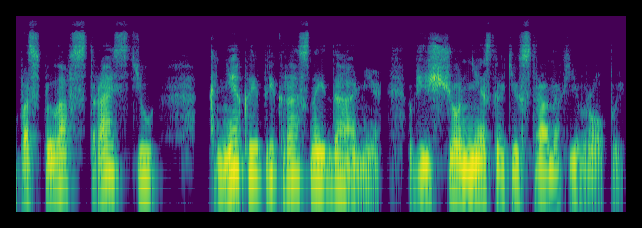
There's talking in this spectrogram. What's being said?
воспылав страстью к некой прекрасной даме в еще нескольких странах Европы.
